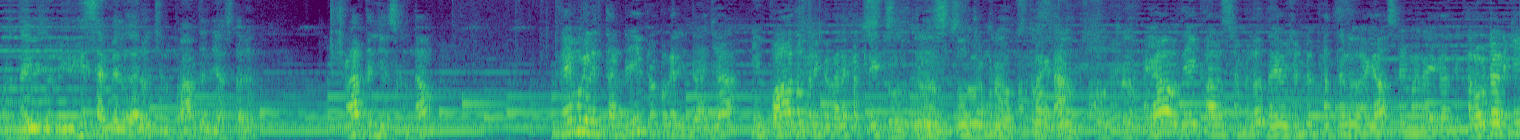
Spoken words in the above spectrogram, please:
మన దైవజనులు ఇరిగి సమ్మెల్ గారు చిన్న ప్రార్థన చేస్తారు. ప్రార్థన చేసుకుందాం. ప్రేమ కలిగిన తండ్రి కృప కలిగిన రాజా నీ పాదములకు వెలకట్లేని స్తోత్రులు స్తోత్రములు వందనములు ఆయన. అయా ఉదయకాల సమయంలో దైవజనులు పెద్దలు అయా శ్రీమానయ్య గారిని కలవటానికి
